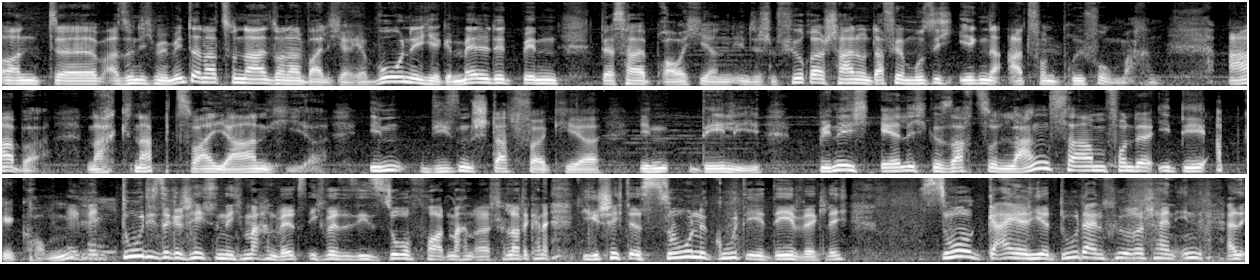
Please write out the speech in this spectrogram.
Und äh, also nicht mit dem internationalen, sondern weil ich ja hier wohne, hier gemeldet bin. Deshalb brauche ich hier einen indischen Führerschein und dafür muss ich irgendeine Art von Prüfung machen. Aber nach knapp zwei Jahren hier in diesem Stadtverkehr in Delhi bin ich ehrlich gesagt so langsam von der Idee abgekommen. Ey, wenn du diese Geschichte nicht machen willst, ich würde sie sofort machen. Oder Charlotte kann. Die Geschichte ist so eine gute Idee, wirklich. So geil hier, du deinen Führerschein in. Also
